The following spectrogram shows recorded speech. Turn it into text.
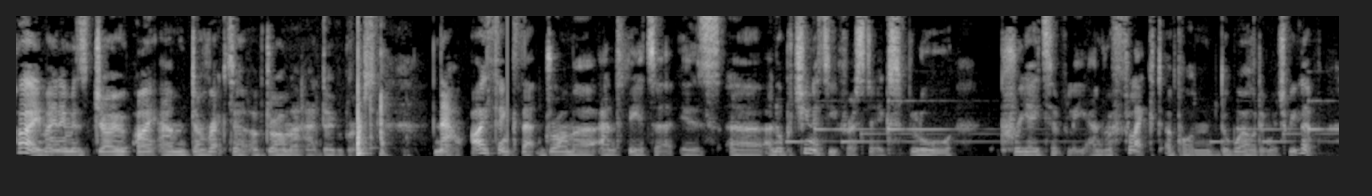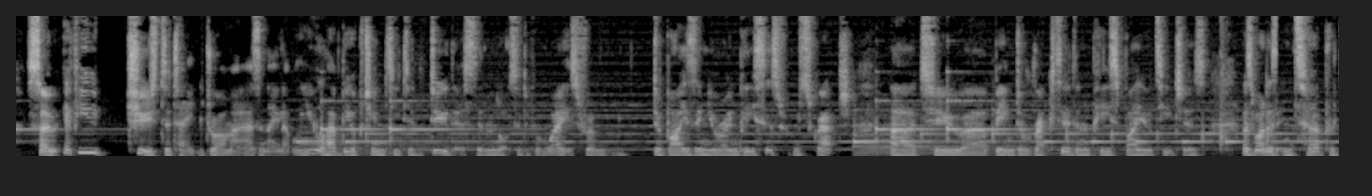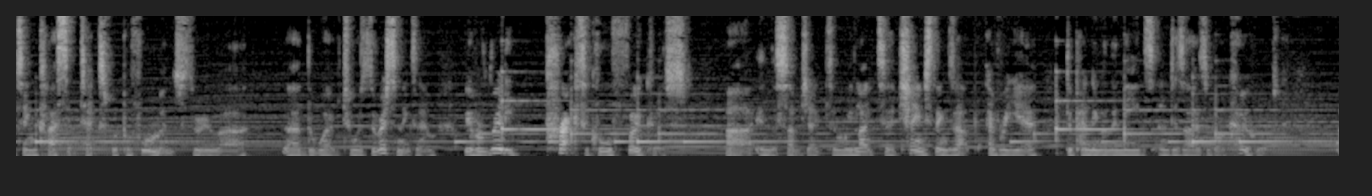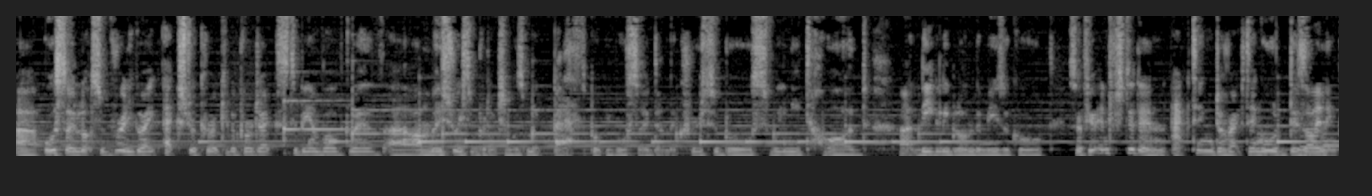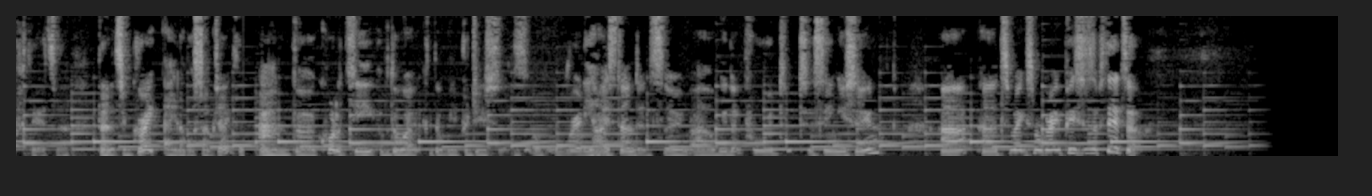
Hi, my name is Joe. I am Director of Drama at d'Overbroeck's. Now, I think that drama and theatre is uh, an opportunity for us to explore creatively and reflect upon the world in which we live. So, if you choose to take drama as an A level, you will have the opportunity to do this in lots of different ways from devising your own pieces from scratch uh, to uh, being directed in a piece by your teachers, as well as interpreting classic text for performance through uh, the work towards the written exam. We have a really practical focus uh, in the subject, and we like to change things up every year depending on the needs and desires of our cohort. Uh, also, lots of really great extracurricular projects to be involved with. Uh, our most recent production was Macbeth, but we've also done The Crucible, Sweeney Todd, uh, Legally Blonde, the musical. So, if you're interested in acting, directing, or designing for theatre, then it's a great A level subject, and the quality of the work that we produce is of really high standard. So, uh, we look forward to seeing you soon uh, uh, to make some great pieces of theatre.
